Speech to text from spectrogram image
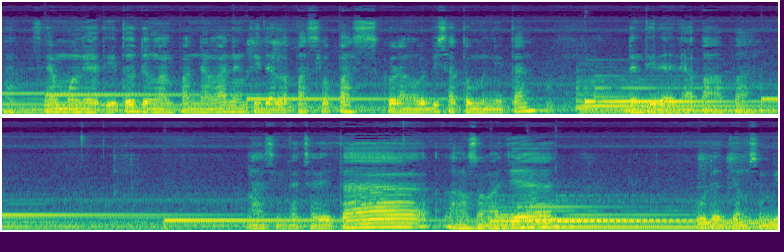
Nah, saya melihat itu dengan pandangan yang tidak lepas-lepas kurang lebih satu menitan dan tidak ada apa-apa. Nah singkat cerita langsung aja udah jam 9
